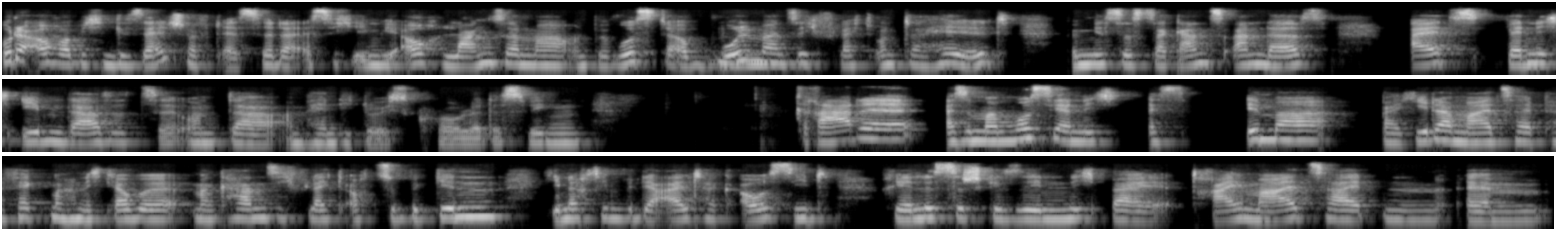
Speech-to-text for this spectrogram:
oder auch, ob ich in Gesellschaft esse, da esse ich irgendwie auch langsamer und bewusster, obwohl mhm. man sich vielleicht unterhält. Bei mir ist das da ganz anders, als wenn ich eben da sitze und da am Handy durchscrolle. Deswegen gerade, also man muss ja nicht es immer bei jeder Mahlzeit perfekt machen. Ich glaube, man kann sich vielleicht auch zu Beginn, je nachdem wie der Alltag aussieht, realistisch gesehen nicht bei drei Mahlzeiten ähm,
